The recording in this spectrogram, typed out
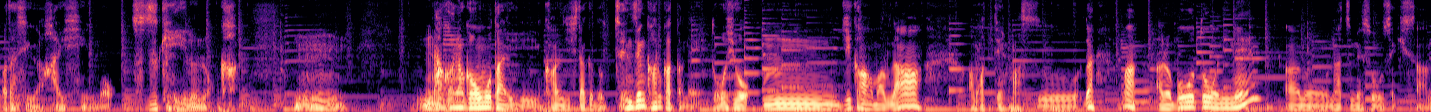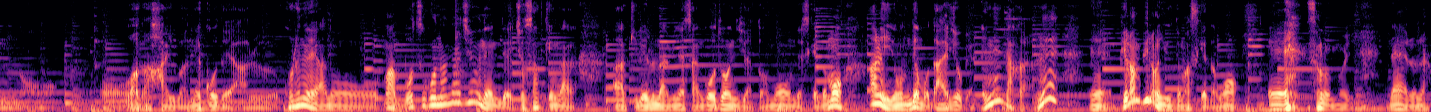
私が配信を続けいるのか。うん。なかなか重たい感じしたけど、全然軽かったね。どうしよう。うーん、時間余るな。余ってます。だまあ、あの、冒頭にね、あの、夏目漱石さんの、我が輩は猫である。これね、あの、まあ、没後70年で著作権が切れるのは皆さんご存知だと思うんですけども、あれ読んでも大丈夫やね。だからね、えー、ピロンピロン言うてますけども、えー、そのもう、なんやろな、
